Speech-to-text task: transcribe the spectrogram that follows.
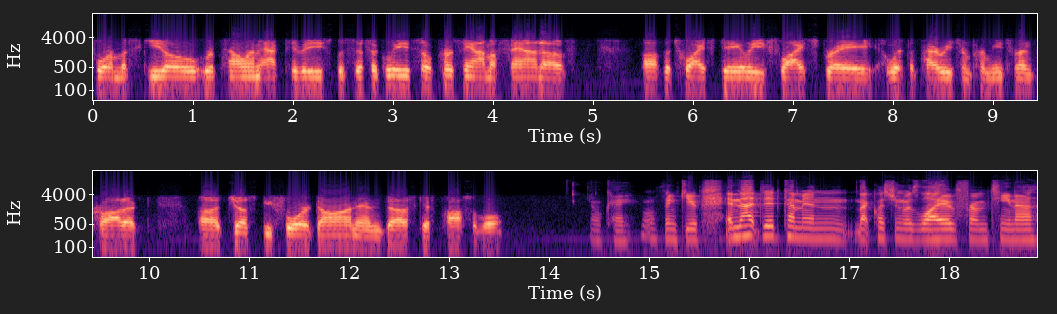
for mosquito repellent activity specifically. So personally, I'm a fan of of the twice daily fly spray with the pyrethrin permethrin product uh, just before dawn and dusk, if possible. Okay, well, thank you. And that did come in, that question was live from Tina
